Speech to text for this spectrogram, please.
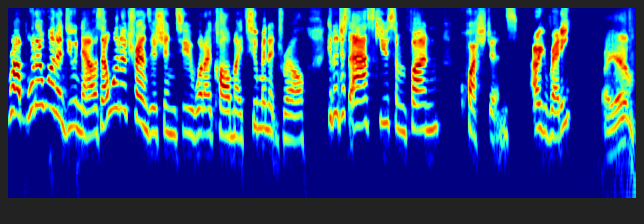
Rob, what I want to do now is I want to transition to what I call my two minute drill. I'm going to just ask you some fun questions. Are you ready? I am.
